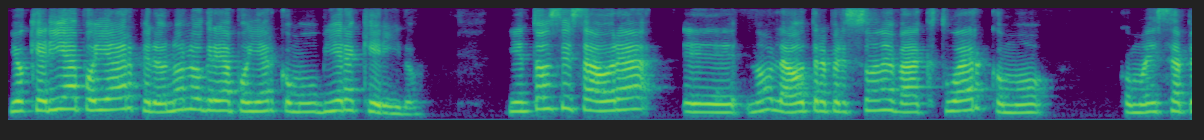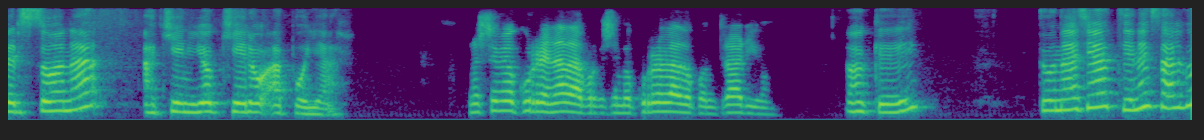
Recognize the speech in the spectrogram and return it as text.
Yo quería apoyar, pero no logré apoyar como hubiera querido. Y entonces ahora eh, ¿no? la otra persona va a actuar como, como esa persona a quien yo quiero apoyar. No se me ocurre nada porque se me ocurre el lado contrario. Ok. ¿Tú, Naya, tienes algo?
